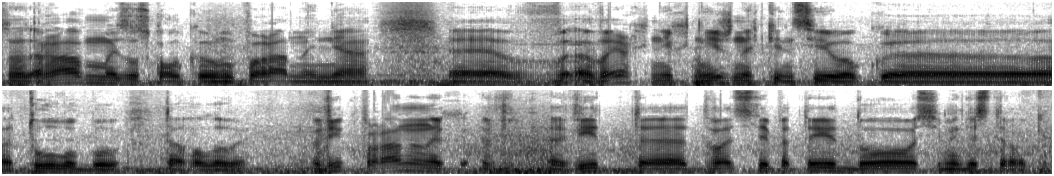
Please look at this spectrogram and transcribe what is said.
травми з осколковими поранення е, верхніх, ніжних кінцівок, е, тулубу та голови. Вік поранених від е, 25 до 70 років.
